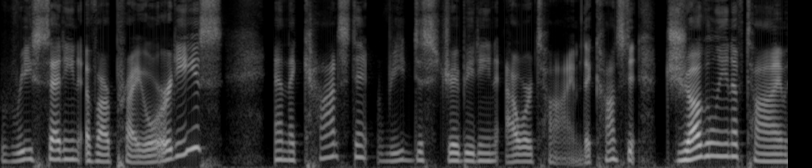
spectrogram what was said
resetting of our priorities, and the constant redistributing our time, the constant juggling of time,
